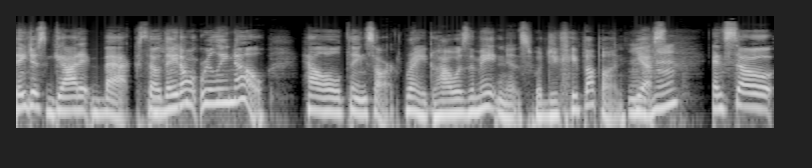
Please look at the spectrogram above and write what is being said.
They just got it back. So they mm-hmm. don't really know how old things are. Right. How was the maintenance? What did you keep up on? Yes. Mm-hmm. And so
